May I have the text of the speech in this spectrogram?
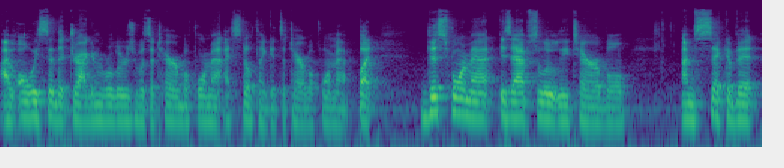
I've always said that Dragon Rulers was a terrible format. I still think it's a terrible format, but this format is absolutely terrible. I'm sick of it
